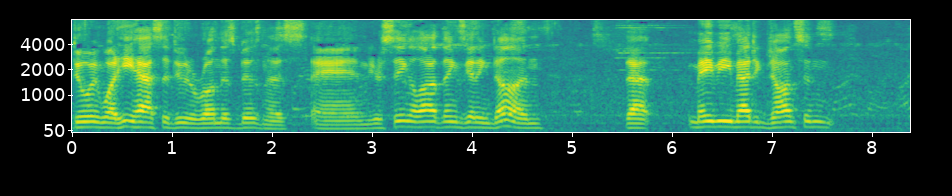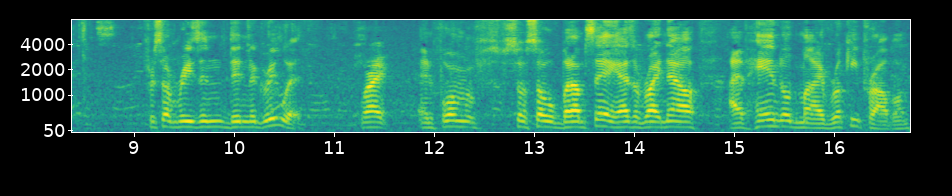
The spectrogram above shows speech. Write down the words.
doing what he has to do to run this business, and you're seeing a lot of things getting done that maybe Magic Johnson, for some reason, didn't agree with. Right. And form so so. But I'm saying, as of right now, I've handled my rookie problem,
